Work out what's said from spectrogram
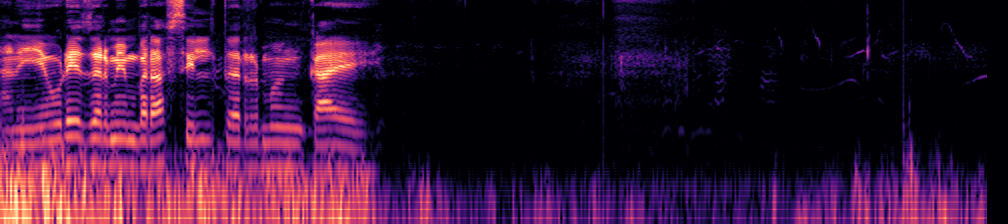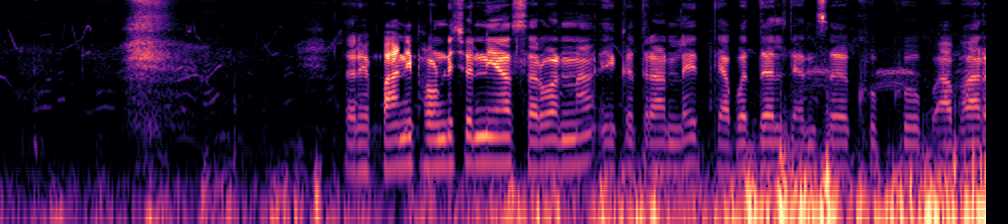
आणि एवढे जर मेंबर असतील तर मग काय? तर हे पाणी फाउंडेशनने या सर्वांना एकत्र आणलं आहे त्याबद्दल त्यांचं खूप खूप आभार.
